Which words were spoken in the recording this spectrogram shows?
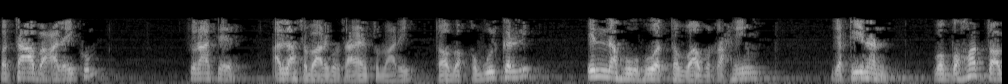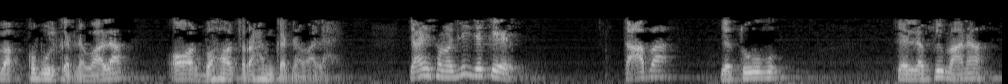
فتاب علیکم۔ چنانچہ اللہ تبارک و تعالی تمہاری توبہ قبول کر لی۔ ان نہ ہوا طواب الرحیم۔ یقیناً وہ بہت توبہ قبول کرنے والا اور بہت رحم کرنے والا ہے۔ یعنی سمجھ لیجیے کہ تابا یا توب کے لفظی معنی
